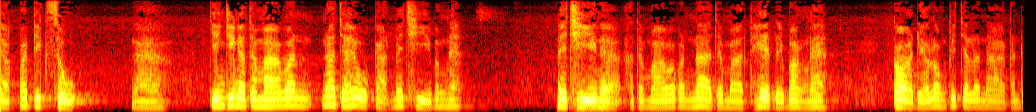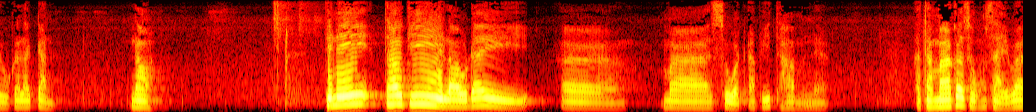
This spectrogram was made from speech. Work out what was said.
จากพระภิกษุนะจริง ๆอาตมาว่าน่าจะให้โอกาสแม่ชีบ้างนะแม่ชีเนี่ยอาตมาว่าก็น่าจะมาเทศได้บ้างนะ ก็เดี๋ยวลองพิจารณากันดูก็แล้วกันเนาะ ทีนี้เท่าที่เราได้มาสวดอภิธรรมเนี่ยอาตมาก็สงสัยว่า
